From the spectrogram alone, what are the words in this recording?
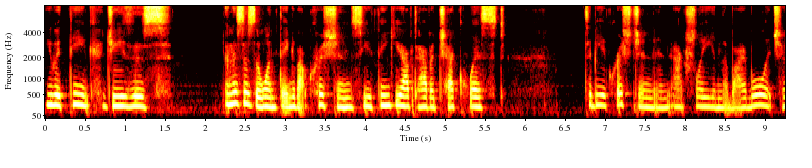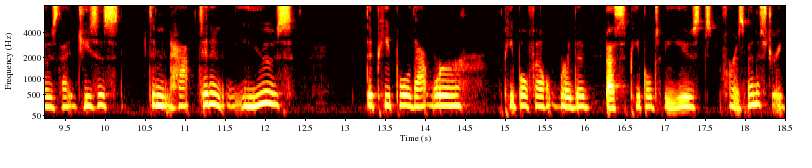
you would think Jesus, and this is the one thing about Christians, you think you have to have a checklist to be a Christian. And actually, in the Bible, it shows that Jesus didn't have didn't use the people that were people felt were the best people to be used for his ministry.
